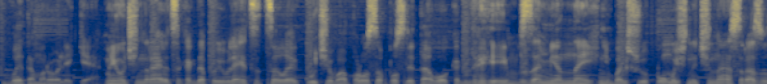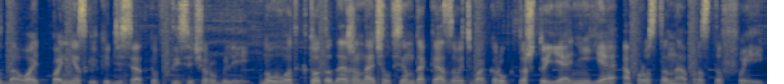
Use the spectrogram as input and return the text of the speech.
в этом ролике. Мне очень нравится, когда появляется целая куча вопросов после того, когда я им взамен на их небольшую помощь начинаю сразу давать по несколько десятков тысяч рублей. Ну вот, кто-то даже начал всем доказывать вокруг то, что я не я, а просто-напросто фейк.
